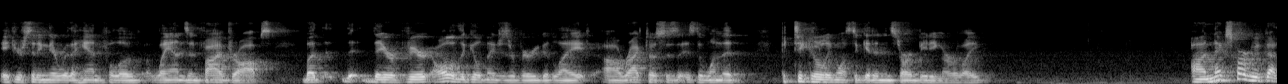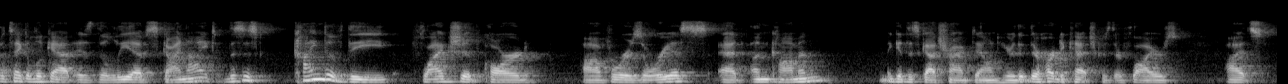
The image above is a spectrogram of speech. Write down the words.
if you're sitting there with a handful of lands and five drops. But they are very all of the guild mages are very good late. Uh, Rakdos is, is the one that particularly wants to get in and start beating early. Uh, next card we've got to take a look at is the Lyev Skyknight. This is kind of the flagship card uh, for Azorius at Uncommon. Let me get this guy tracked down here. They're hard to catch because they're flyers. Uh, it's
